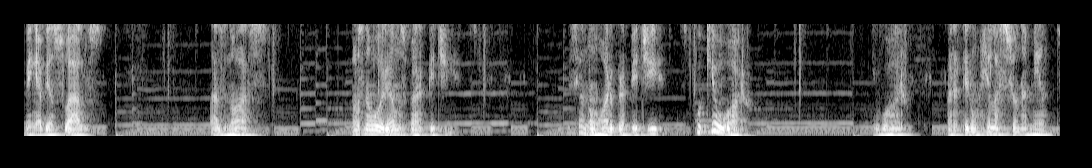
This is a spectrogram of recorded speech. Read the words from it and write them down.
venha abençoá-los. Mas nós, nós não oramos para pedir. E se eu não oro para pedir, por que eu oro? Eu oro para ter um relacionamento.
